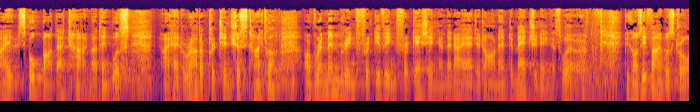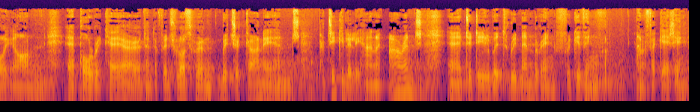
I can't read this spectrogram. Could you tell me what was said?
I spoke about that time, I think, was I had a rather pretentious title of remembering, forgiving, forgetting, and then I added on and imagining as well. Because if I was drawing on uh, Paul Ricoeur and the French philosopher and Richard Kearney and particularly Hannah Arendt uh, to deal with remembering, forgiving, and forgetting.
